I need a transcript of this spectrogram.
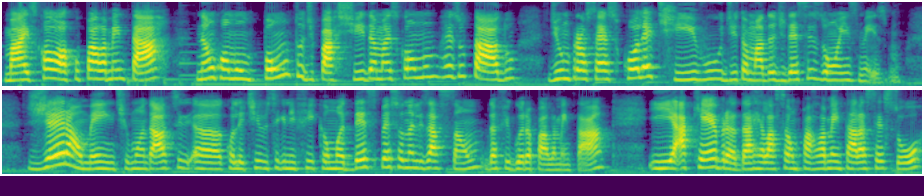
mas coloca o parlamentar não como um ponto de partida, mas como um resultado de um processo coletivo de tomada de decisões mesmo. Geralmente, o mandato uh, coletivo significa uma despersonalização da figura parlamentar e a quebra da relação parlamentar-assessor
